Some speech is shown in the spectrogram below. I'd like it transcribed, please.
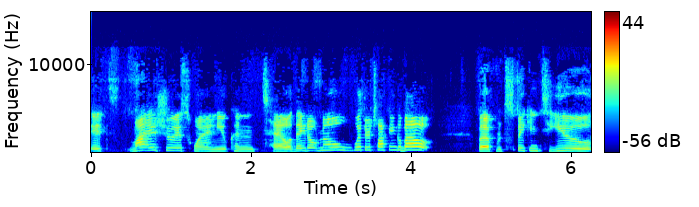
it's my issue is when you can tell they don't know what they're talking about. But for speaking to you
